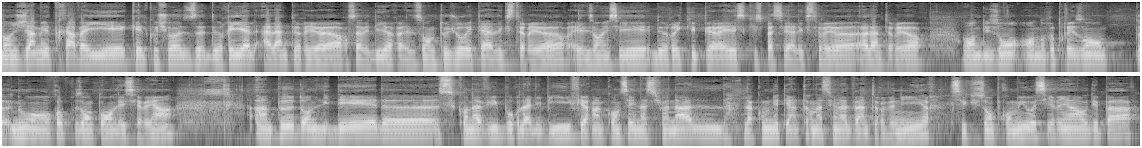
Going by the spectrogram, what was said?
n'ont jamais travaillé quelque chose de réel à l'intérieur. Ça veut dire elles ont toujours été à l'extérieur et ils ont essayé de récupérer ce qui se passait à l'extérieur, à l'intérieur, en disant on représente nous en représentant les Syriens, un peu dans l'idée de ce qu'on a vu pour la Libye, faire un conseil national, la communauté internationale va intervenir, ce qu'ils ont promis aux Syriens au départ.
